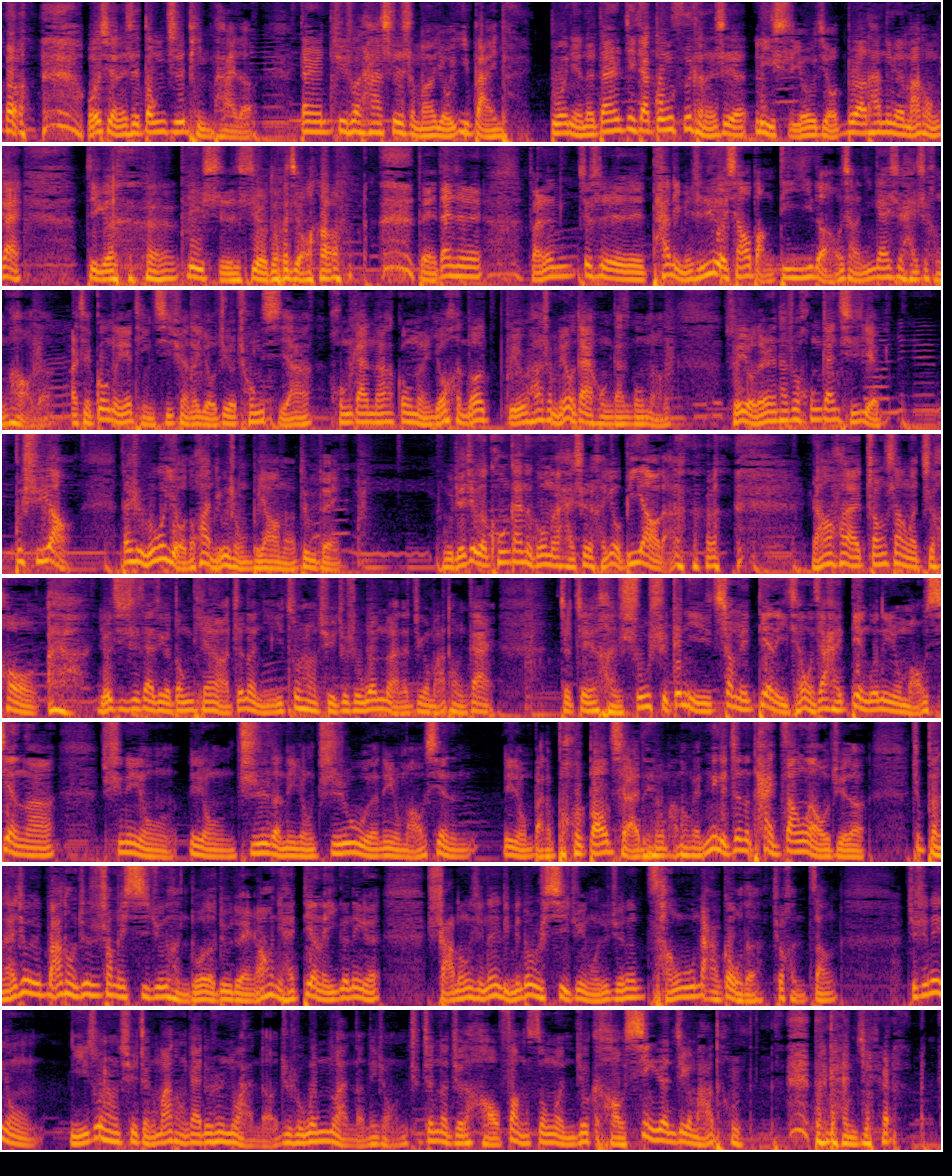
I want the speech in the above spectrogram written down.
我选的是东芝品牌的，但是据说它是什么有一百多年的，但是这家公司可能是历史悠久，不知道它那个马桶盖这个 历史是有多久啊？对，但是反正就是它里面是热销榜第一的，我想应该是还是很好的，而且功能也挺齐全的，有这个冲洗啊、烘干呐功能，有很多，比如它是没有带烘干功能，所以有的人他说烘干其实也不需要，但是如果有的话，你为什么不要呢？对不对？我觉得这个烘干的功能还是很有必要的。然后后来装上了之后，哎呀，尤其是在这个冬天啊，真的你一坐上去就是温暖的这个马桶盖，这这很舒适。跟你上面垫了，以前我家还垫过那种毛线啊，是那种那种织的那种织物的那种毛线，那种把它包包起来的那种马桶盖，那个真的太脏了，我觉得。就本来就马桶就是上面细菌很多的，对不对？然后你还垫了一个那个啥东西，那里面都是细菌，我就觉得藏污纳垢的，就很脏。就是那种。你一坐上去，整个马桶盖都是暖的，就是温暖的那种，就真的觉得好放松啊！你就好信任这个马桶的 感觉。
